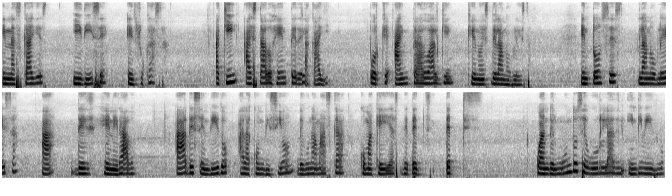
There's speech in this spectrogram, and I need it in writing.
en las calles y dice en su casa, Aquí ha estado gente de la calle, porque ha entrado alguien que no es de la nobleza. Entonces la nobleza ha degenerado, ha descendido a la condición de una máscara como aquellas de Tepsis. Cuando el mundo se burla del individuo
